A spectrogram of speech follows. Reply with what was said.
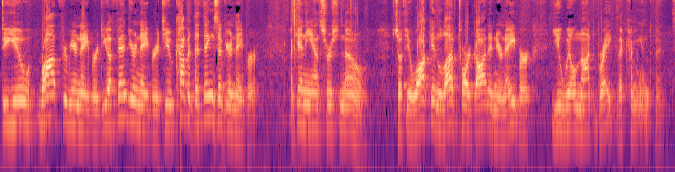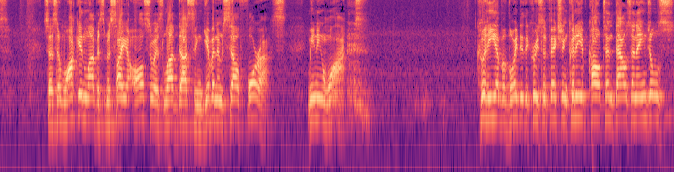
do you rob from your neighbor? Do you offend your neighbor? Do you covet the things of your neighbor? Again, the answer is no. So if you walk in love toward God and your neighbor, you will not break the commandments. Says, and walk in love as Messiah also has loved us and given himself for us. Meaning what? Could he have avoided the crucifixion? Could he have called 10,000 angels?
